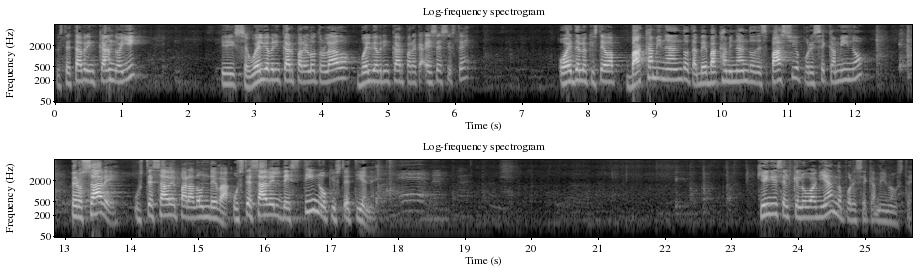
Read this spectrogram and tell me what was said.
Usted está brincando allí y se vuelve a brincar para el otro lado, vuelve a brincar para acá. ¿Es ese usted? ¿O es de lo que usted va, va caminando, tal vez va caminando despacio por ese camino, pero sabe usted sabe para dónde va, usted sabe el destino que usted tiene. ¿Quién es el que lo va guiando por ese camino a usted?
